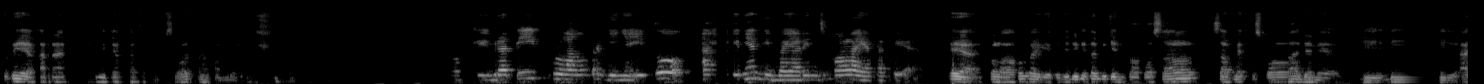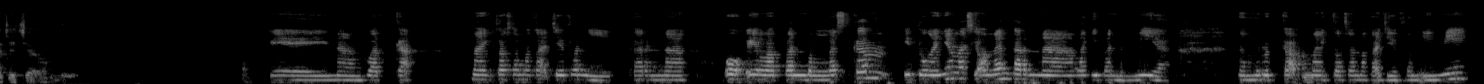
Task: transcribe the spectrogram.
Tapi ya karena duitnya untuk naik pesawat kenapa enggak? Oke, berarti pulang perginya itu akhirnya dibayarin sekolah ya tapi ya? Iya, kalau aku kayak gitu. Jadi kita bikin proposal, submit ke sekolah dan ya di di, di ACC alhamdulillah. Oke, nah buat Kak Michael sama Kak Jevon nih, karena OE 18 kan hitungannya masih online karena lagi pandemi ya. Nah, menurut Kak Michael sama Kak Jevon ini,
